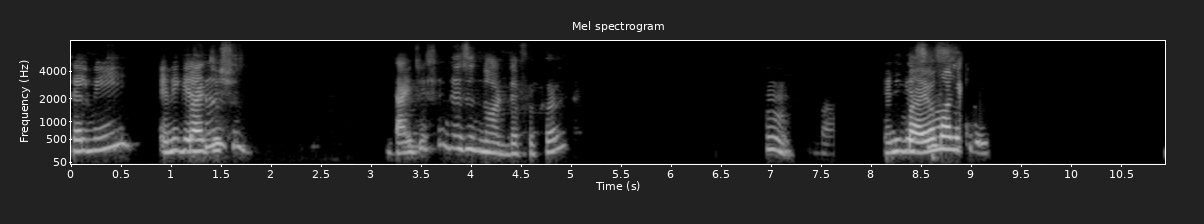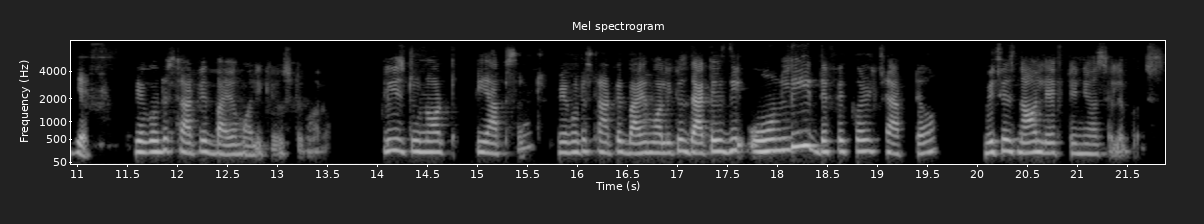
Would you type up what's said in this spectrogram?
Tell me, any guesses? Digestion. Digestion, this is not difficult. Hmm. Any guesses? Biomolecules. Yes, we are going to start with biomolecules tomorrow. Please do not be absent. We are going to start with biomolecules. That is the only difficult chapter which is now left in your syllabus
